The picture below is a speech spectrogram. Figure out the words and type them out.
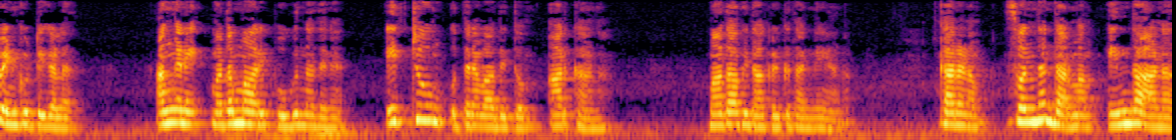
പെൺകുട്ടികൾ അങ്ങനെ മതം മാറി പോകുന്നതിന് ഏറ്റവും ഉത്തരവാദിത്വം ആർക്കാണ്? മാതാപിതാക്കൾക്ക് തന്നെയാണ്. കാരണം സ്വന്തം ധർമ്മം എന്താണ്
